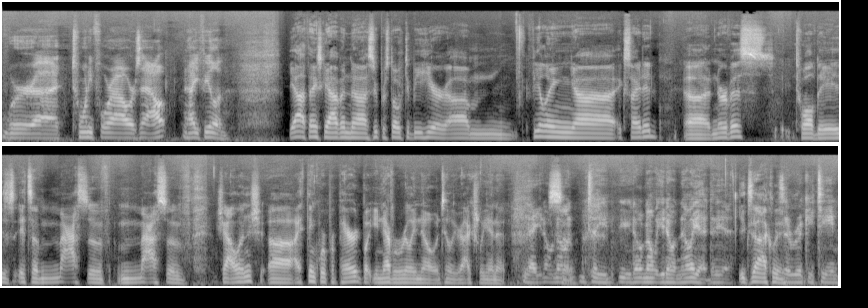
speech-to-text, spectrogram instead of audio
We're uh, 24 hours out. How you feeling? Yeah, thanks, Gavin. Uh, super stoked to be here. Um, feeling uh, excited, uh, nervous. 12 days. It's a massive, massive challenge. Uh, I think we're prepared, but you never really know until you're actually in it. Yeah, you don't know So- it until you you don't know what you don't know yet, do you? Exactly. As a rookie team,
